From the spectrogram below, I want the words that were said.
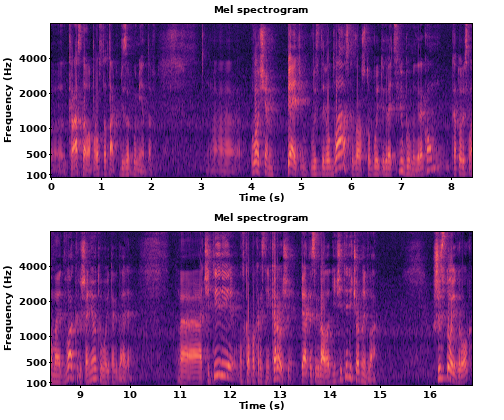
э, красного просто так, без аргументов. Э, в общем, 5 выставил 2, сказал, что будет играть с любым игроком, который сломает 2, крышанет его и так далее. 4, а, он сказал покраснее. Короче, пятый сыграл 1-4, черный 2. Шестой игрок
